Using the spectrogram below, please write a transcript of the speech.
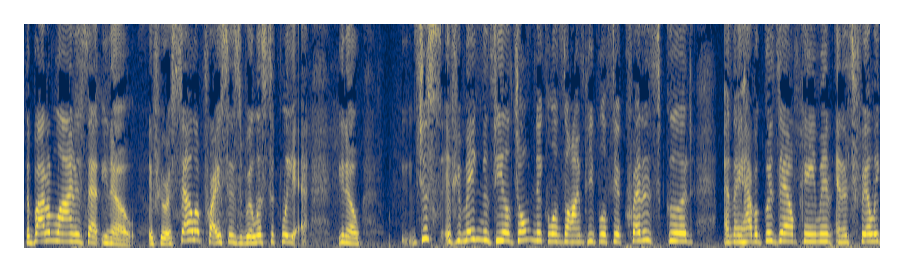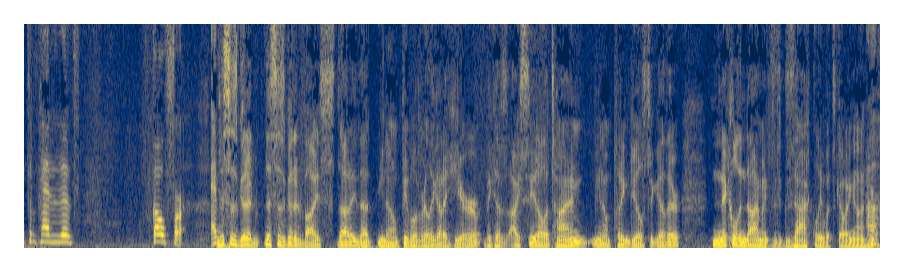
the bottom line is that, you know, if you're a seller, prices realistically, uh, you know, just if you're making a deal, don't nickel and dime people. If their credit's good and they have a good down payment and it's fairly competitive, go for it. This is good. This is good advice, Dottie. That you know people have really got to hear because I see it all the time. You know, putting deals together, nickel and dime is exactly what's going on here.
